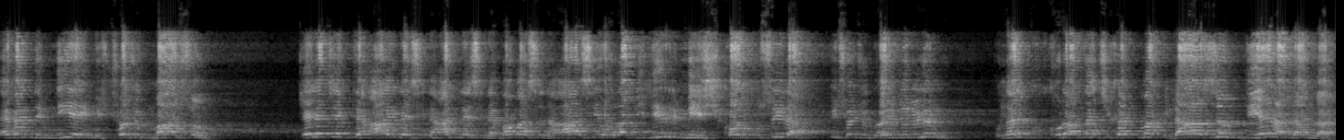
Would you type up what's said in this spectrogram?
Efendim niyeymiş çocuk masum. Gelecekte ailesine, annesine, babasına asi olabilirmiş korkusuyla bir çocuk öldürülür mü? Bunları Kur'an'dan çıkartmak lazım diyen adamlar.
